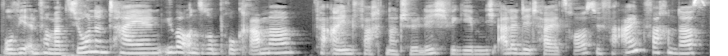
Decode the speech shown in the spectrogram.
wo wir Informationen teilen über unsere Programme, vereinfacht natürlich. Wir geben nicht alle Details raus. Wir vereinfachen das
